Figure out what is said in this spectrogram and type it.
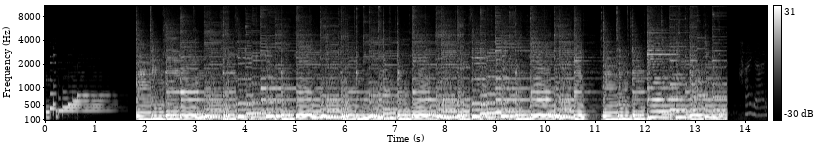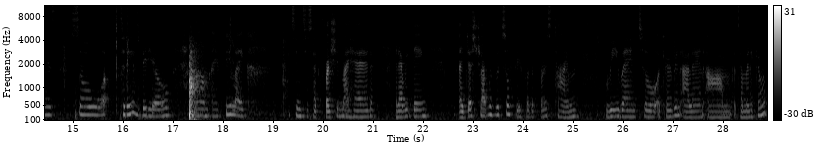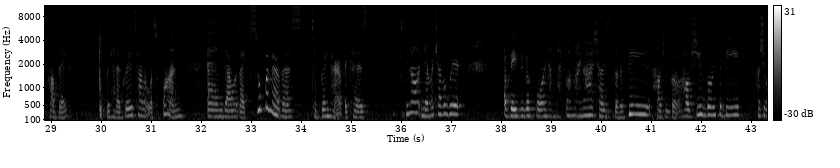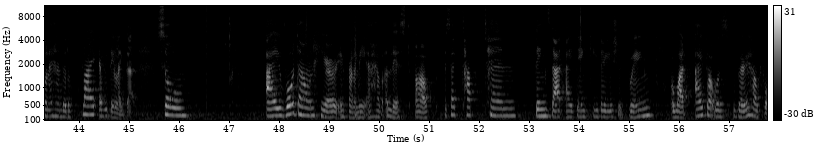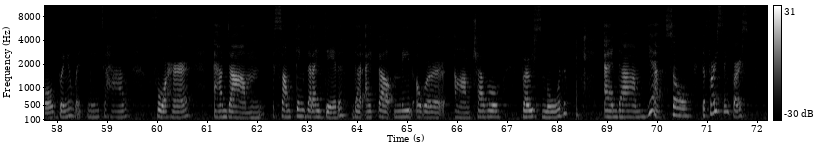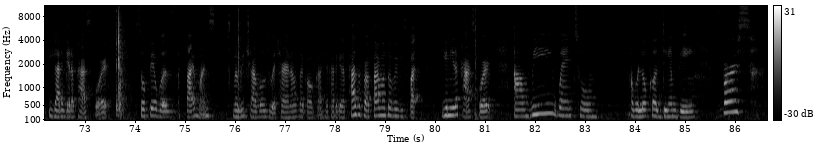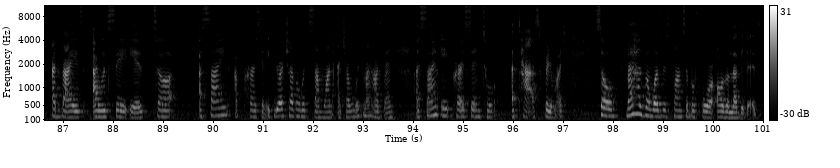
hi guys. So today's video um i feel like since it's like fresh in my head and everything. I just traveled with sophie for the first time. We went to a caribbean island um dominican republic we had a great time it was fun and i was like super nervous to bring her because you know never traveled with a baby before and I'm like, oh my gosh, how is this gonna be? How she's going how she's going to be, how she's gonna handle the flight, everything like that. So I wrote down here in front of me, I have a list of it's like top 10 things that I think either you should bring or what I thought was very helpful bringing with me to have for her. And um, some things that I did that I felt made our um, travel very smooth. And um yeah so the first thing first you got to get a passport. Sophia was five months when we traveled with her and i was like oh gosh i gotta get a passport for a five month old baby but you need a passport. Um we went to our local dmv first advice i would say is to assign a person if you are traveling with someone i travel with my husband assign a person to a task pretty much. So my husband was responsible for all the luggages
